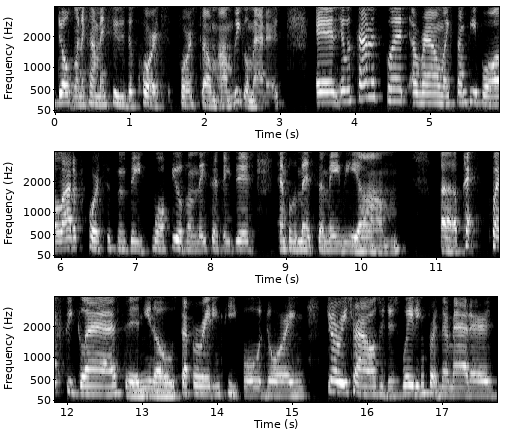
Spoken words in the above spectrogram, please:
don't want to come into the courts for some um, legal matters. And it was kind of split around like some people, a lot of court systems, they, well, a few of them, they said they did implement some maybe um, uh, plexiglass and, you know, separating people during jury trials or just waiting for their matters,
